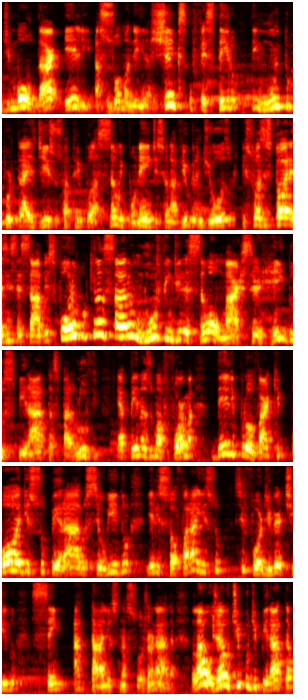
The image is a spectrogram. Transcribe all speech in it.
de moldar ele à sua maneira. Shanks, o festeiro, tem muito por trás disso. Sua tripulação imponente, seu navio grandioso e suas histórias incessáveis foram o que lançaram Luffy em direção ao mar. Ser rei dos piratas para Luffy é apenas uma forma dele provar que pode superar o seu ídolo. E ele só fará isso se for divertido, sem atalhos na sua jornada. Lau já é o tipo de pirata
